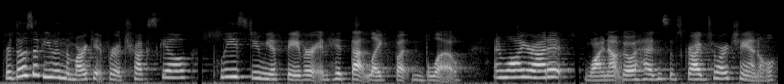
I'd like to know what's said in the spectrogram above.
For those of you in the market for a truck scale, please do me a favor and hit that like button below. And while you're at it, why not go ahead and subscribe to our channel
